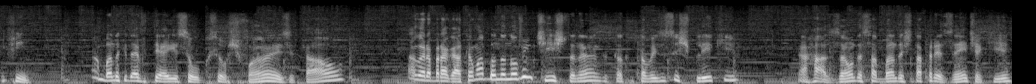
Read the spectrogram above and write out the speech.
enfim, é uma banda que deve ter aí seu, seus fãs e tal. Agora, Bragata é uma banda noventista, né? Talvez isso explique a razão dessa banda estar presente aqui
